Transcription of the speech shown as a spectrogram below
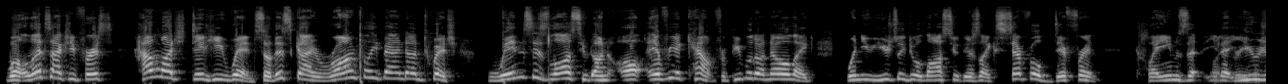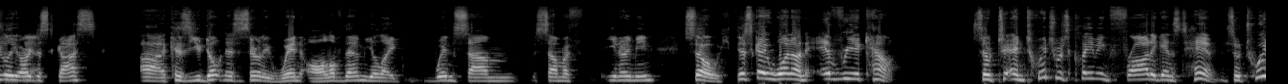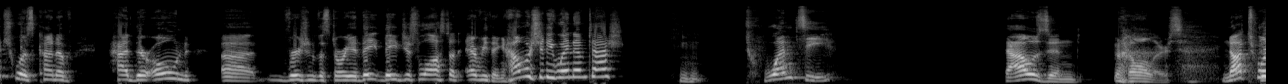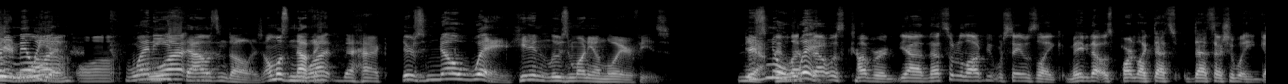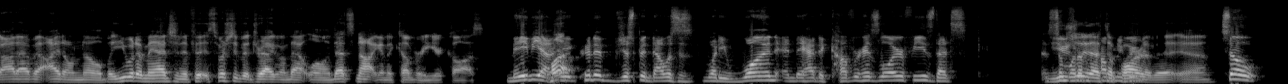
well let's actually first how much did he win? So this guy wrongfully banned on twitch wins his lawsuit on all every account. For people who don't know like when you usually do a lawsuit there's like several different claims that Like that usually are yeah. discussed uh because you don't necessarily win all of them. You'll like win some some of you know what i mean? So this guy won on every account. So t- and Twitch was claiming fraud against him. So Twitch was kind of had their own uh version of the story. They they just lost on everything. How much did he win, Mtash? twenty thousand dollars. Not twenty Dude, million. Wah, wah. Twenty thousand dollars. Almost nothing. What the heck? There's no way he didn't lose money on lawyer fees. There's Yeah. no Unless way. that was covered. Yeah, that's what a lot of people were saying was like maybe that was part like that's that's actually what he got out of it. I don't know, but you would imagine if it, especially if it dragged on that long, that's not going to cover your cost. Maybe yeah, But- it could have just been that was his, what he won, and they had to cover his lawyer fees. That's Usually that's a part agreement. of it. Yeah. So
